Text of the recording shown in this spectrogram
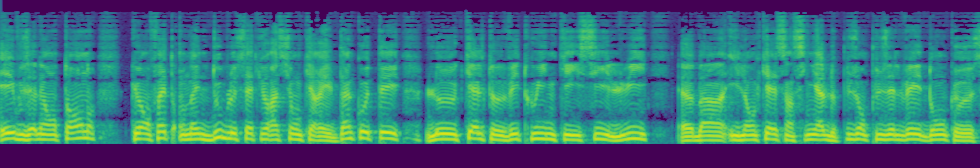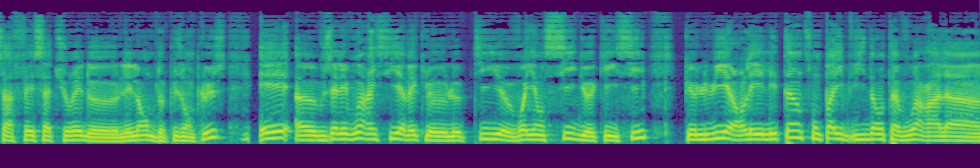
et vous allez entendre qu'en fait on a une double saturation qui arrive. D'un côté, le Kelt V-Twin qui est ici, lui, euh, ben il encaisse un signal de plus en plus élevé, donc euh, ça fait saturer les lampes de plus en plus. Et euh, vous allez voir ici avec le, le petit voyant SIG qui est ici, que lui, alors les, les teintes sont pas évidentes à voir à la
